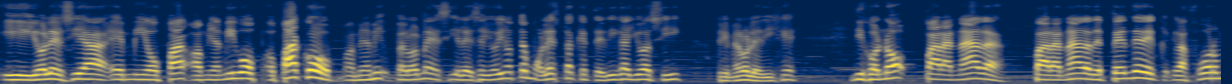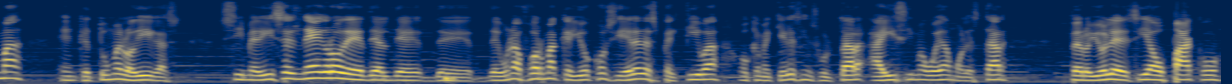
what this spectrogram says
Y yo le decía, eh, mi a mi amigo opaco, a mi amigo, pero él me decía, le decía, oye, ¿no te molesta que te diga yo así? Primero le dije. Dijo, no, para nada, para nada, depende de la forma en que tú me lo digas si me dices negro de, de, una forma que yo considere despectiva o que me quieres insultar, ahí sí me voy a molestar. Pero yo le decía opaco,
